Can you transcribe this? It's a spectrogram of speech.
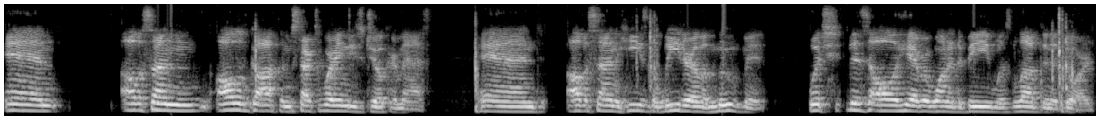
and all of a sudden, all of Gotham starts wearing these Joker masks, and all of a sudden, he's the leader of a movement, which this is all he ever wanted to be was loved and adored.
